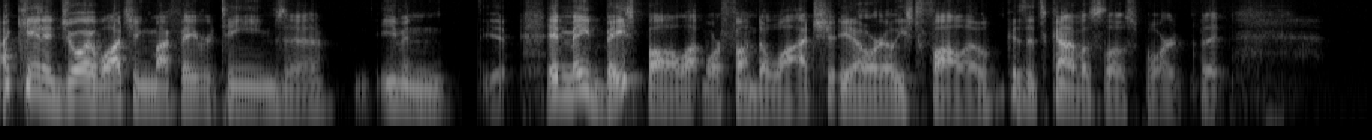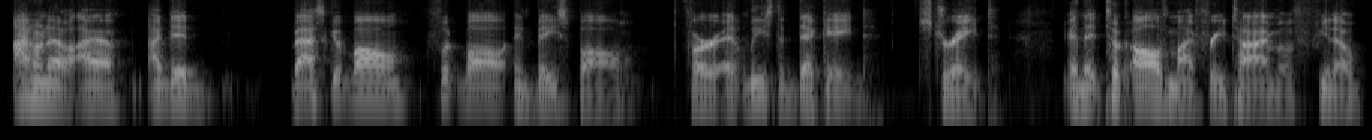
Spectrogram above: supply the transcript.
I can't enjoy watching my favorite teams. Uh, even it, it made baseball a lot more fun to watch, you know, or at least follow because it's kind of a slow sport. But I don't know. I uh, I did basketball, football, and baseball for at least a decade straight. And it took all of my free time of, you know,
